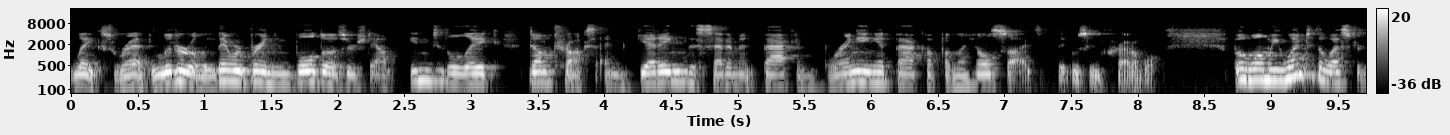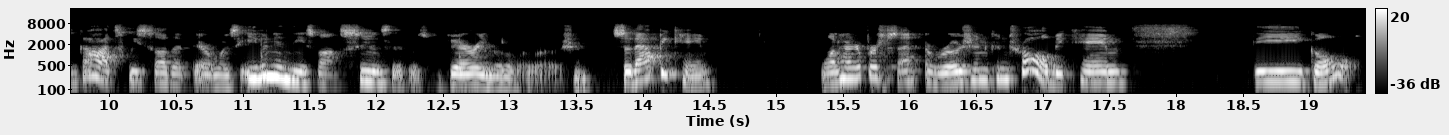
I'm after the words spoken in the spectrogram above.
lakes red. Literally, they were bringing bulldozers down into the lake, dump trucks, and getting the sediment back and bringing it back up on the hillsides. It was incredible. But when we went to the Western Ghats, we saw that there was, even in these monsoons, there was very little erosion. So that became 100% erosion control became the goal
